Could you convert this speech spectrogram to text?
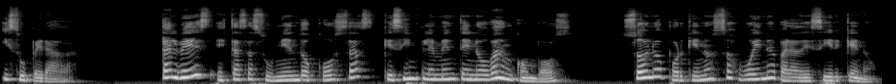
y superada. Tal vez estás asumiendo cosas que simplemente no van con vos, solo porque no sos buena para decir que no.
